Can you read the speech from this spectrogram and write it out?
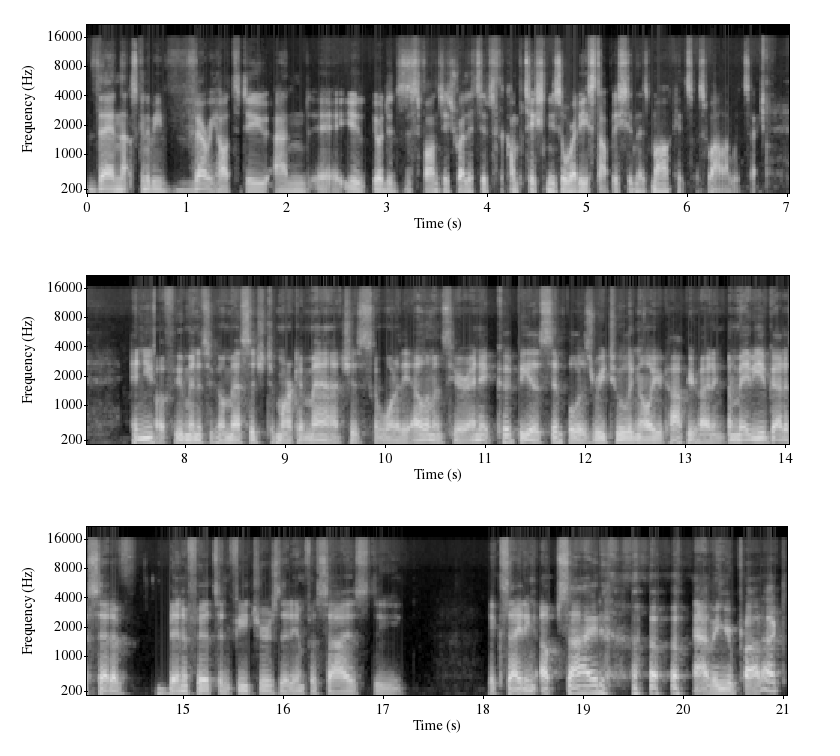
then that's going to be very hard to do. And uh, you, you're at a disadvantage relative to the competition is already established in those markets as well, I would say. And you a few minutes ago, message to market match is one of the elements here. And it could be as simple as retooling all your copywriting. Maybe you've got a set of benefits and features that emphasize the exciting upside of having your product.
